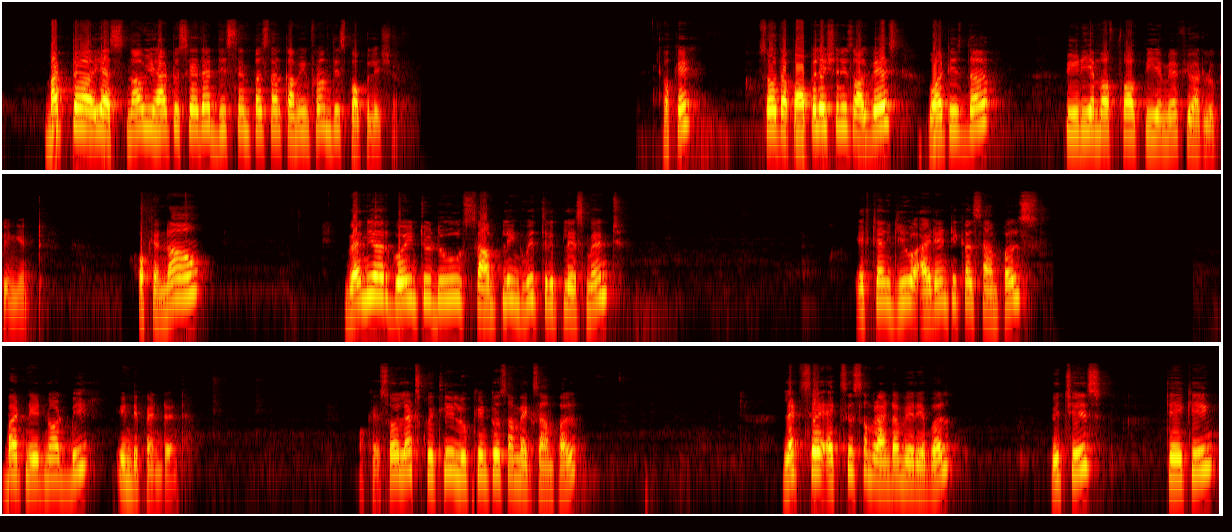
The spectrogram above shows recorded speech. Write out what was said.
But uh, yes, now you have to say that these samples are coming from this population. Okay. So, the population is always what is the PDMF for PMF you are looking at. Okay. Now, when you are going to do sampling with replacement, it can give identical samples but need not be independent. Okay, so let us quickly look into some example. Let us say x is some random variable which is taking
